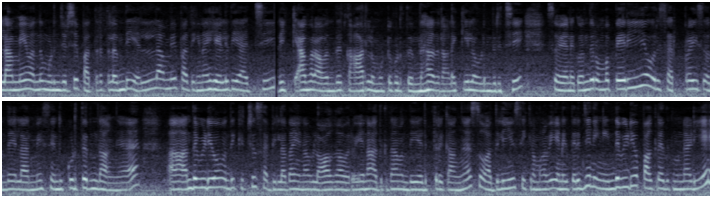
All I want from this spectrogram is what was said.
எல்லாமே வந்து முடிஞ்சிருச்சு. பத்திரத்துலேருந்து எல்லாமே பார்த்தீங்கன்னா எழுதியாச்சு. கேமரா வந்து காரில் முட்டு கொடுத்துருந்தேன் அதனால கீழே விழுந்துருச்சு. ஸோ எனக்கு வந்து ரொம்ப பெரிய ஒரு சர்ப்ரைஸ் வந்து எல்லாருமே சேர்ந்து கொடுத்துருந்தாங்க. அந்த வீடியோவும் வந்து கிச்சு சபியில் தான் ஏன்னா விலாகாக வரும். ஏன்னா அதுக்கு தான் வந்து எடுத்திருக்காங்க. ஸோ அதுலேயும் சீக்கிரமாகவே எனக்கு தெரிஞ்சு நீங்கள் இந்த வீடியோ பார்க்குறதுக்கு முன்னாடியே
